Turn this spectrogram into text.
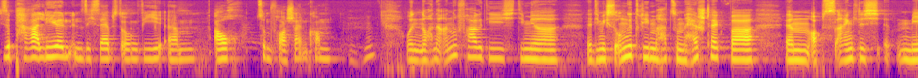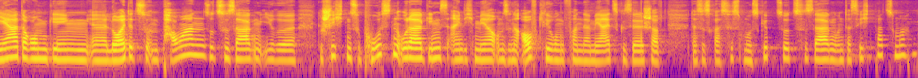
diese Parallelen in sich selbst irgendwie ähm, auch zum Vorschein kommen. Und noch eine andere Frage, die, ich, die, mir, äh, die mich so umgetrieben hat zum Hashtag, war, ähm, ob es eigentlich mehr darum ging, äh, Leute zu empowern, sozusagen ihre Geschichten zu posten, oder ging es eigentlich mehr um so eine Aufklärung von der Mehrheitsgesellschaft, dass es Rassismus gibt, sozusagen, und das sichtbar zu machen?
